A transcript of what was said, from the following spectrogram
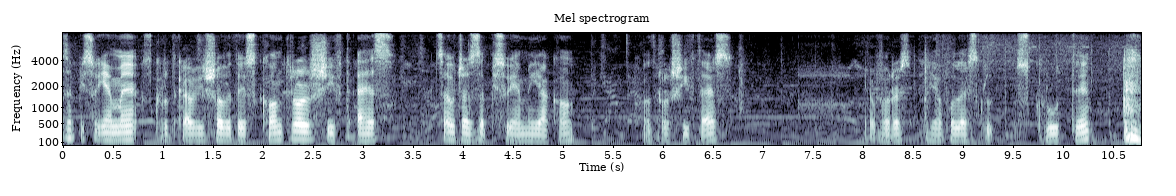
Zapisujemy. Skrót klawiszowy to jest Ctrl Shift S. Cały czas zapisujemy jako. Ctrl Shift S. Ja wolę, ja wolę skróty.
